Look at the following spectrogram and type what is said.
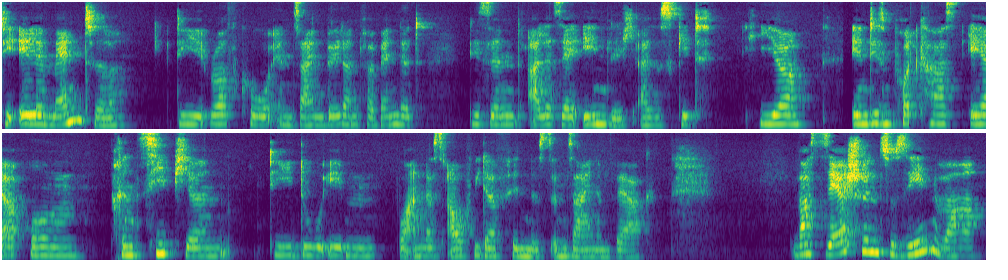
die Elemente, die Rothko in seinen Bildern verwendet, die sind alle sehr ähnlich. Also es geht hier in diesem Podcast eher um Prinzipien, die du eben woanders auch wiederfindest in seinem Werk. Was sehr schön zu sehen war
